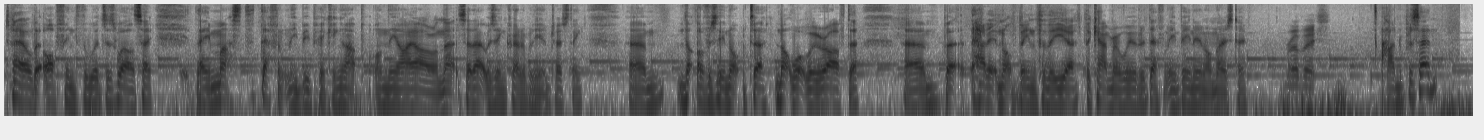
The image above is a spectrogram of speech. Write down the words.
tailed it off into the woods as well. So they must definitely be picking up on the IR on that. So that was incredibly interesting. Um, not obviously not uh, not what we were after, um, but had it not been for the uh, the camera, we would have definitely been in on those two. Rubbish. 100%.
